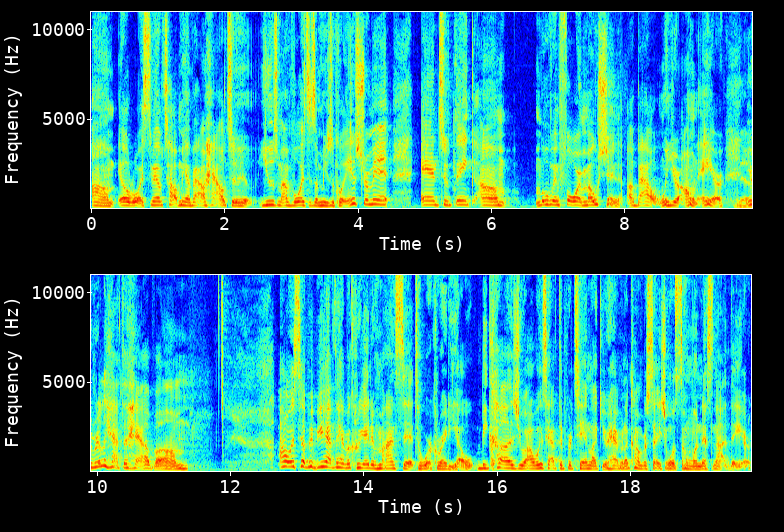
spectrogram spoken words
Um, Elroy Smith taught me about how to use my voice as a musical instrument and to think um, moving forward motion about when you're on air. Yeah. You really have to have um, I always tell people you have to have a creative mindset to work radio because you always have to pretend like you're having a conversation with someone that's not there.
